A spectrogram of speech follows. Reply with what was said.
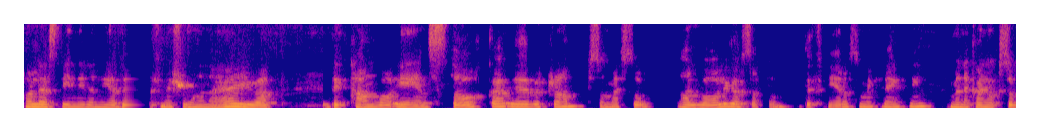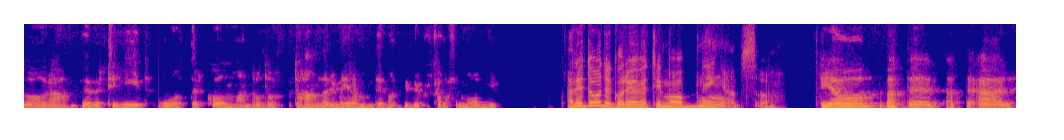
har läst in i den nya definitionen är ju att det kan vara enstaka övertramp som är så allvarliga så att de definieras som en kränkning. Men det kan ju också vara över tid återkommande och då, då handlar det mer om det vi brukar kalla för mobbning. Är det då det går över till mobbning alltså? Ja, att det är, att det är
